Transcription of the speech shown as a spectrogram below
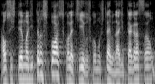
ao sistema de transportes coletivos, como os terminais de integração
